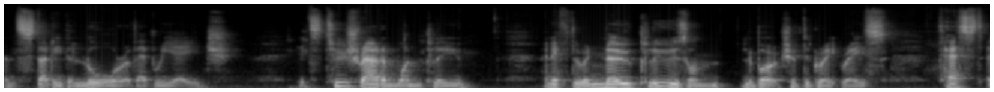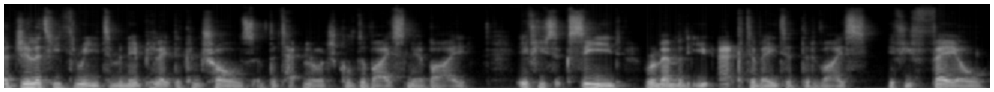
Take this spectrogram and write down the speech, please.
and study the lore of every age. It's two shroud and one clue. And if there are no clues on Laboratory of the Great Race, test Agility 3 to manipulate the controls of the technological device nearby. If you succeed, remember that you activated the device. If you fail,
